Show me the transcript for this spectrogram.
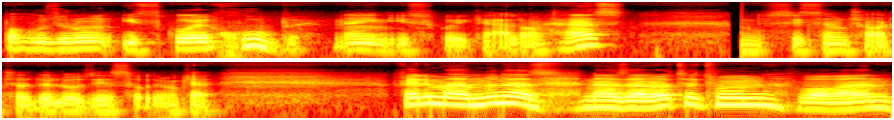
با حضور اون ایسکو خوب نه این ایسکویی که الان هست سیستم 442 لوزی استفاده می‌کرد. خیلی ممنون از نظراتتون. واقعا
